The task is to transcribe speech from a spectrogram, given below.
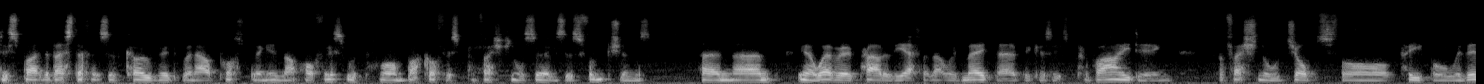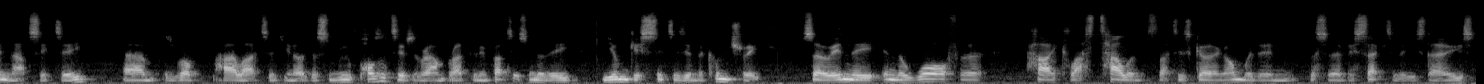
despite the best efforts of COVID, we're now prospering in that office. We perform back office professional services functions, and um, you know we're very proud of the effort that we've made there because it's providing professional jobs for people within that city um, as Rob highlighted, you know, there's some real positives around Bradford. In fact, it's one of the youngest cities in the country. So in the in the war for high class talent that is going on within the service sector these days,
